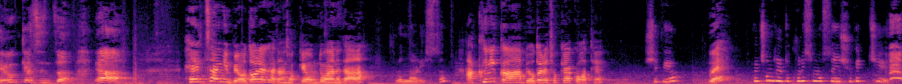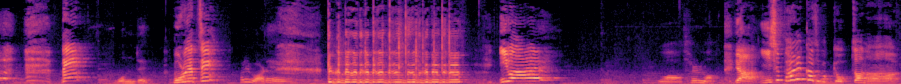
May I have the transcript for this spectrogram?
개웃겨 진짜. 야 헬창이 몇 월에 가장 적게 운동하는지 알아? 그런 날이 있어? 아 그니까 몇 월에 적게 할 것 같아? 10이야? 왜? 헬창들도 크리스마스엔 쉬겠지? 네? 뭔데? 모르겠지? 빨리 말해. 두구두구두구두구두구두구두구 2월! 와 설마. 야 28일까지밖에 없잖아.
